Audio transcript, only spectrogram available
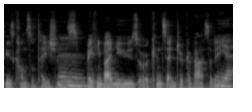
these consultations, breaking bad news or consent or capacity. Yeah.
